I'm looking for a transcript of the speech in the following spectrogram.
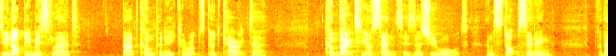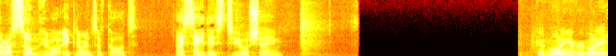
Do not be misled. Bad company corrupts good character. Come back to your senses as you ought, and stop sinning, for there are some who are ignorant of God. I say this to your shame. Good morning, everybody.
